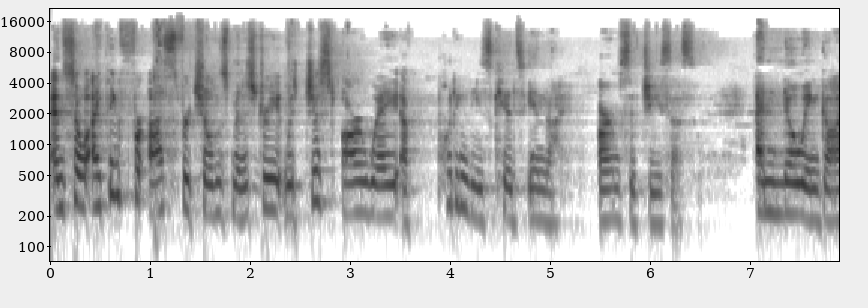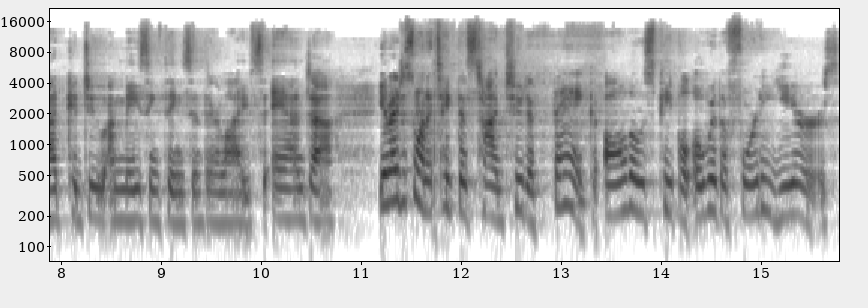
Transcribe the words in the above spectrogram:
And so I think for us, for children's ministry, it was just our way of putting these kids in the arms of Jesus and knowing God could do amazing things in their lives. And, uh, you know, I just want to take this time too to thank all those people over the 40 years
